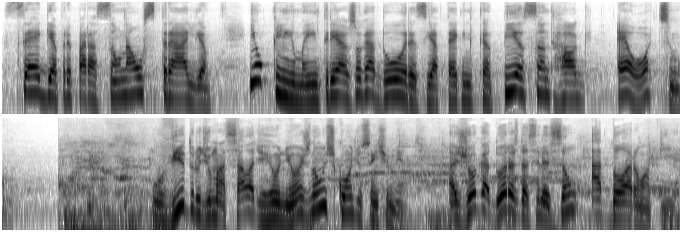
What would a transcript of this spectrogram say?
segue a preparação na Austrália. E o clima entre as jogadoras e a técnica Pia Sandhag é ótimo. O vidro de uma sala de reuniões não esconde o sentimento. As jogadoras da seleção adoram a Pia.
